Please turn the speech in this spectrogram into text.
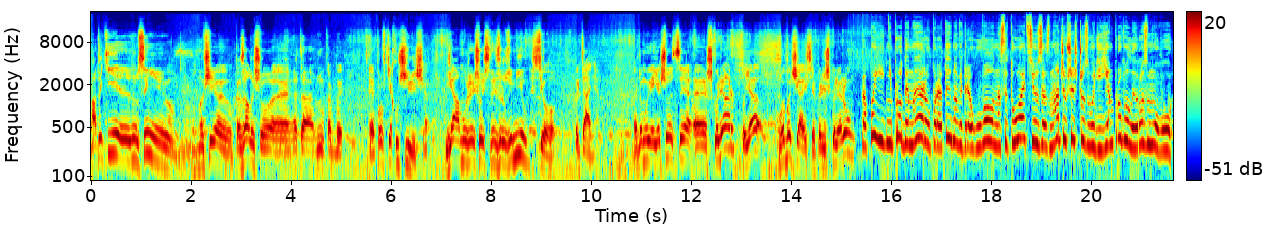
А такі е, ну, сині взагалі казали, що це ну, как би, е, профтехучилище. Я, може, щось не зрозумів з цього питання. Тому якщо це е, школяр, то я вибачаюся перед школяром. КПІ Дніпро ДМР оперативно відреагувало на ситуацію, зазначивши, що з водієм провели розмову.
